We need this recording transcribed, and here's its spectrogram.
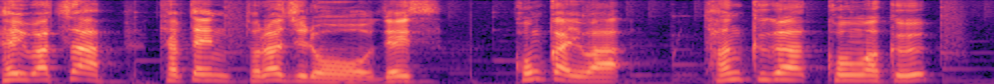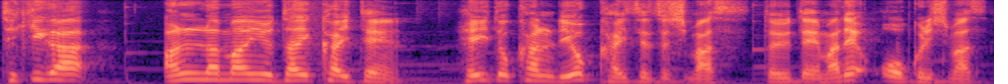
Hey, what's up? キャプテントラジローです。今回はタンクが困惑、敵がアンラマンユ大回転、ヘイト管理を解説しますというテーマでお送りします。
